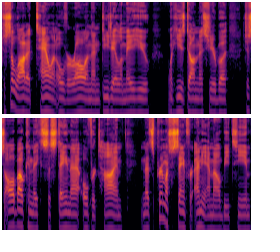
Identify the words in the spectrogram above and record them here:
just a lot of talent overall. And then DJ LeMahieu, what he's done this year, but just all about can they sustain that over time. And that's pretty much the same for any MLB team.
